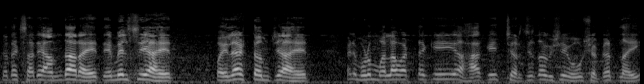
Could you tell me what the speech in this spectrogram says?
त्यात एक सारे आमदार आहेत एम एल सी आहेत पहिल्याच टर्मचे आहेत. आणि म्हणून मला वाटतं की हा काही चर्चेचा विषय होऊ शकत नाही.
